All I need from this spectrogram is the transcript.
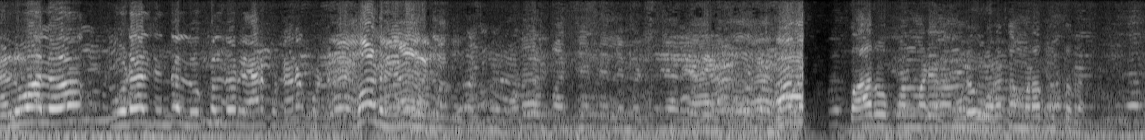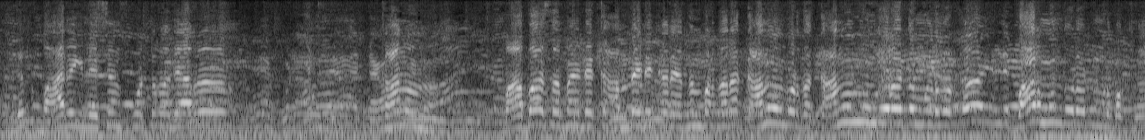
ನಲ್ವಾಲು ಕೂಡಲದಿಂದ ಲೋಕಲ್ದವ್ರು ಯಾರು ಕೊಟ್ಟಾರ ಬಾರ್ ಓಪನ್ ಮಾಡ್ಯಾರ ಅಂದ್ರೆ ಹೋರಾಟ ಮಾಡಕ್ ಕುಂತಾರ ಇದಕ್ಕೆ ಬಾರಿಗೆ ಲೈಸೆನ್ಸ್ ಕೊಟ್ಟಿರೋದು ಯಾರು? ಕಾನೂನು. ಬಾಬಾ ಸಾಹೇಬ್ ಅಂಬೇಡ್ಕರ್ ಅಂಬೇಡ್ಕರ್ ಎದನ್ ಬರ್ತಾರ? ಕಾನೂನು ಬರ್ತಾರೆ. ಕಾನೂನು ಮುಂದೆ ಹೋರಾಟ ಮಾಡ್ಬೇಕು? ಇಲ್ಲಿ ಬಾರ್ ಮುಂದೆ ಹೋರಾಟ ಮಾಡ್ಬೇಕು?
